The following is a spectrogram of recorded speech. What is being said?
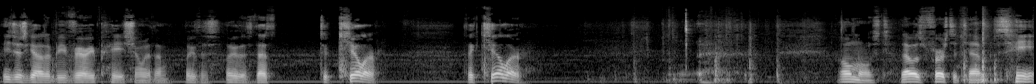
You just gotta be very patient with him. Look at this. Look at this. That's the killer. The killer. Almost. That was first attempt. See?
